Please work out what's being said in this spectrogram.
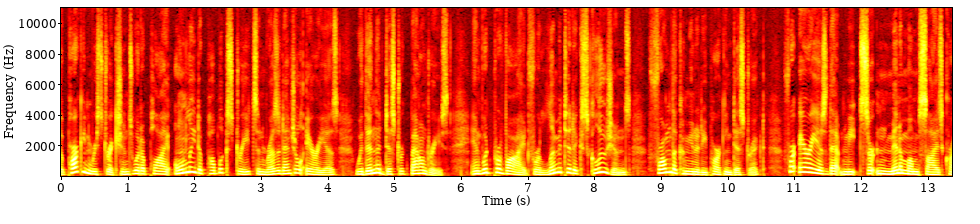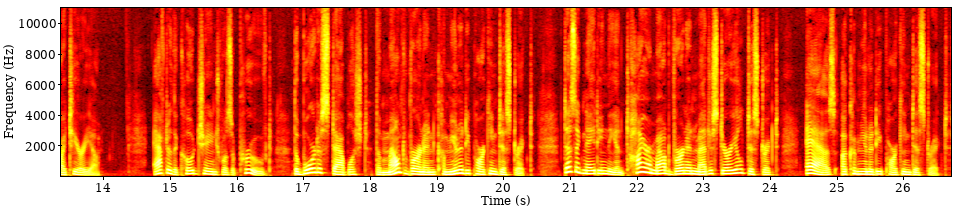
The parking restrictions would apply only to public streets and residential areas within the district boundaries and would provide for limited exclusions from the community parking district for areas that meet certain minimum size criteria. After the code change was approved, the board established the Mount Vernon Community Parking District, designating the entire Mount Vernon Magisterial District as a community parking district.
